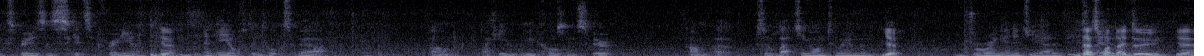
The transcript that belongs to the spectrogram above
experiences schizophrenia, yeah, and he often talks about, um, like he, he calls them spirit, um, uh, sort of latching onto him and yeah. drawing energy out of his That's what they do. Yeah.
